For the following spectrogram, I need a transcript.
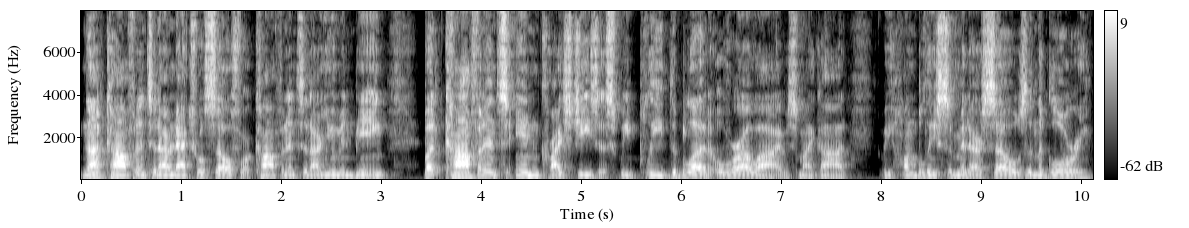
not confidence in our natural self or confidence in our human being, but confidence in Christ Jesus. We plead the blood over our lives, my God. We humbly submit ourselves in the glory.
